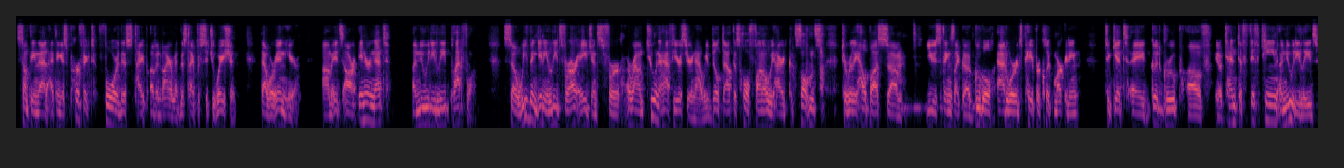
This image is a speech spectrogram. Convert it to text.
something that I think is perfect for this type of environment, this type of situation that we're in here. Um, it's our internet annuity lead platform. So we've been getting leads for our agents for around two and a half years here now. We built out this whole funnel. We hired consultants to really help us um, use things like uh, Google AdWords, pay-per-click marketing to get a good group of you know 10 to 15 annuity leads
